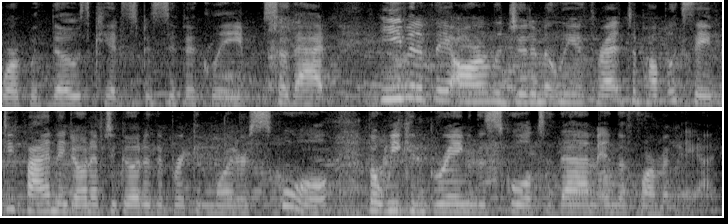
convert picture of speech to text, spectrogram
work with those kids specifically so that even if they are legitimately a threat to public safety, fine, they don't have to go to the brick and mortar school, but we can bring the school to them in the form of AI.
